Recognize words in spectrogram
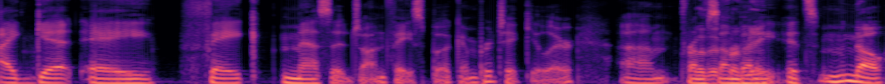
I get a fake message on Facebook in particular um, from Was it somebody. me? It's no,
